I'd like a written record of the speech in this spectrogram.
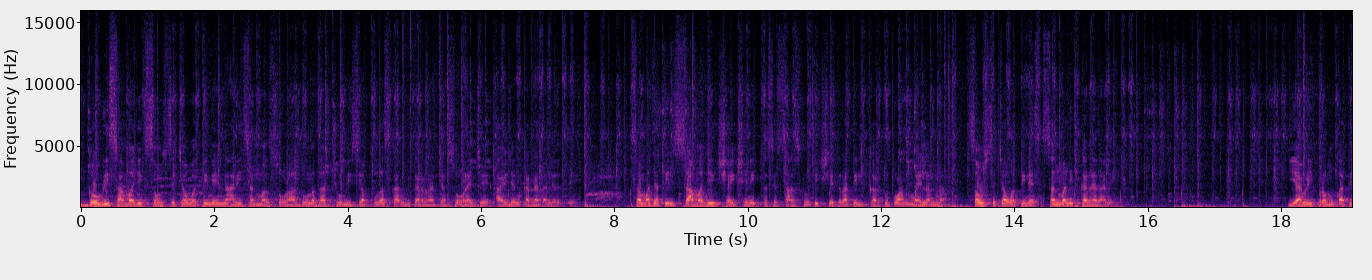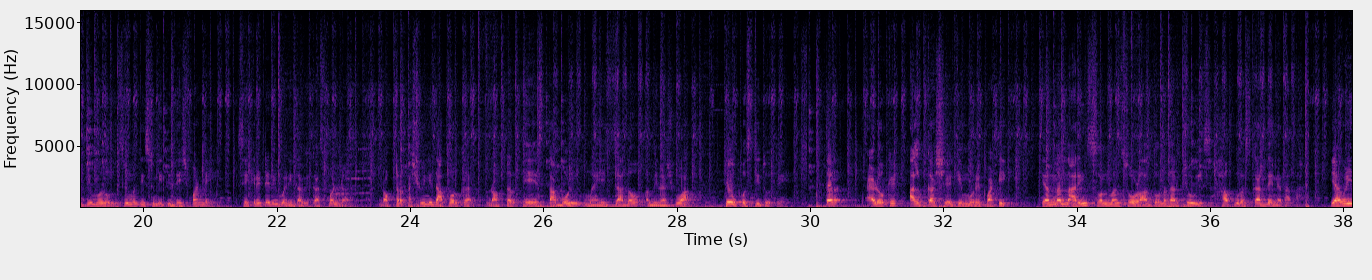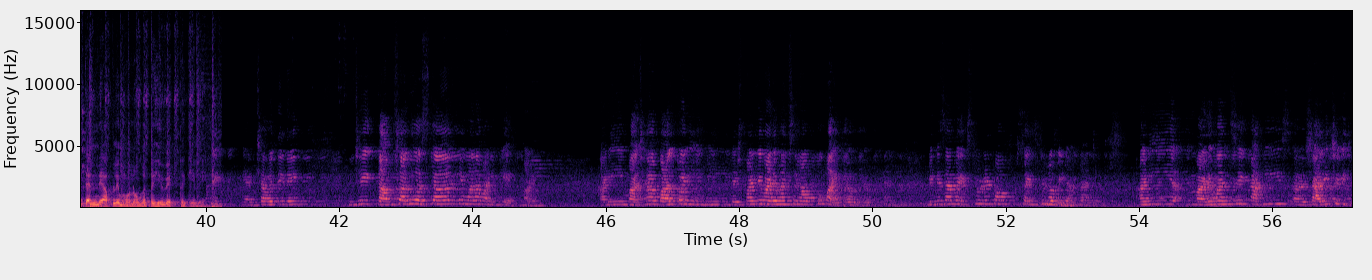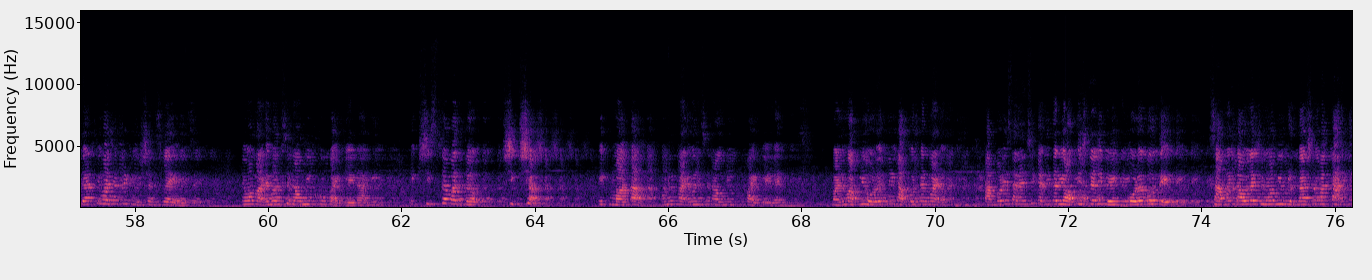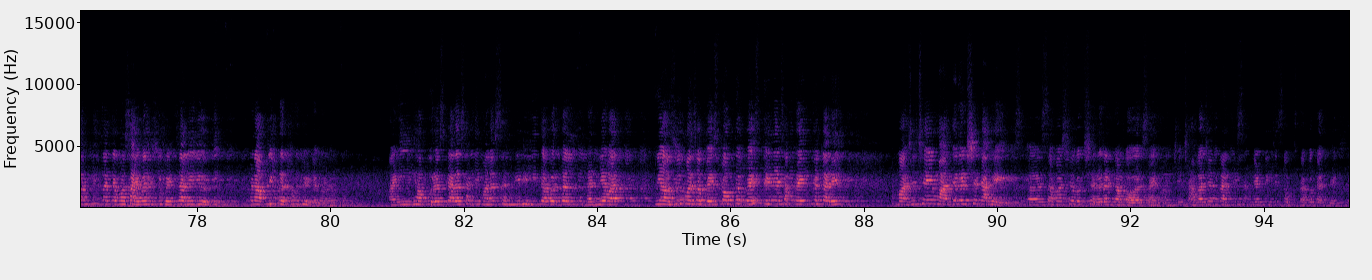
गौरी सामाजिक संस्थेच्या वतीने नारी सन्मान सोहळा दोन हजार चोवीस या पुरस्कार वितरणाच्या सोहळ्याचे आयोजन करण्यात आले होते. समाजातील सामाजिक शैक्षणिक तसेच सांस्कृतिक क्षेत्रातील कर्तृत्वान महिलांना संस्थेच्या वतीने सन्मानित करण्यात आले. यावेळी प्रमुख अतिथी म्हणून Shrimati Suniti Deshpande secretary Vanita Vikas Mandal doctor Ashwini Daporkar doctor A S Tamboli Mahesh Jadhav Avinash Wagh हे उपस्थित होते. तर ॲडव्होकेट अलका शेळके मोरे पाटील यांना नारी सन्मान सोहळा दोन हजार चोवीस हा पुरस्कार देण्यात आला. यावेळी त्यांनी आपले मनोगतही व्यक्त केले. यांच्या वतीने म्हणजे काम चालू असतं हे मला माहिती आहे माहिती. आणि माझ्या बालपणी मी देशपांडे मॅडमांचं नाव खूप ऐकलं होतं. Because I am ex student of science Philomena आणि मॅडमांचे काही शाळेचे विद्यार्थी माझ्याकडे ट्युशन्सला यायचे. तेव्हा मॅडमांचं नाव मी खूप ऐकलेलं आहे. एक शिस्तबद्ध शिक्षक एक माता म्हणून मॅडमांचं नाव मी खूप ऐकलेलं आहे. मॅडम आपली ओळख नाही तापोडकर मॅडम. तांबोडे सरांची कधीतरी ऑफिशियली भेट ओळख होते. सामनगावला जेव्हा मी वृद्धाश्रमात कार्यक्रम घेतला तेव्हा साहेबांची भेट झालेली होती. पण आपली प्रथम भेट आहे मॅडम. आणि ह्या पुरस्कारासाठी मला संधी दिली त्याबद्दल धन्यवाद. मी अजून माझं बेस्ट ऑफ द बेस्ट देण्याचा प्रयत्न करेन. माझे जे मार्गदर्शक आहे समाजसेवक शरदरंगा पवार साहेब म्हणजे छावाजन क्रांती संघटनेचे संस्थापक अध्यक्ष.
